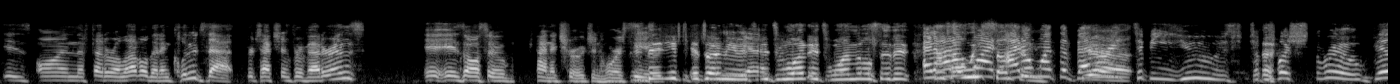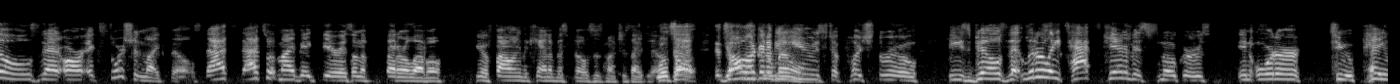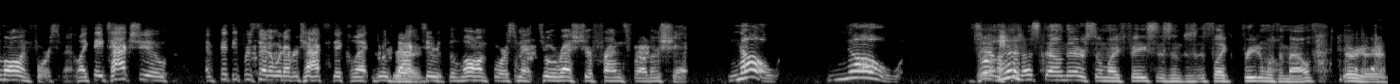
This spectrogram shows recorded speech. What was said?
is on the federal level that includes that protection for veterans is also kind of Trojan horse. It's, it's what I mean. Yeah. It's, it's one. It's one little thing. and I don't want. Something. I don't want the veterans yeah. to be used to push through bills that are extortion-like bills. That's that's what my big fear is on the federal level. You know, following the cannabis bills as much as I do. Well, it's all, it's y'all are going to be used to push through these bills that literally tax cannabis smokers in order to pay law enforcement. Like they tax you and 50% of whatever tax they collect goes right. back to the law enforcement to arrest your friends for other shit. No, no. Jim, put us down there so my face isn't just, it's like freedom with the mouth. There we go.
